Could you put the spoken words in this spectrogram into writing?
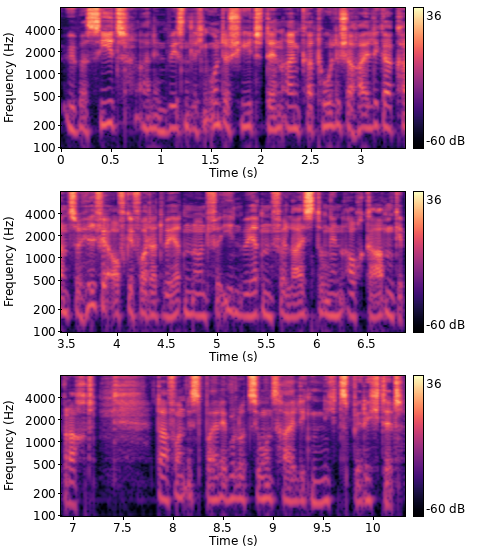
übersieht einen wesentlichen Unterschied, denn ein katholischer Heiliger kann zur Hilfe aufgefordert werden und für ihn werden für Leistungen auch Gaben gebracht. Davon ist bei Revolutionsheiligen nichts berichtet.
